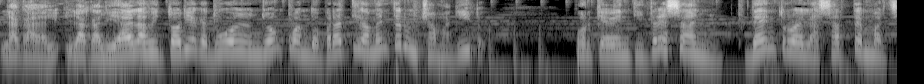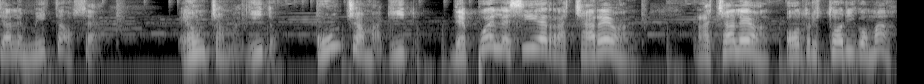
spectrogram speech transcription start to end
la, calidad de las victorias que tuvo John John cuando prácticamente era un chamaquito. Porque 23 años dentro de las artes marciales mixtas, o sea, es un chamaquito, un chamaquito. Después le sigue Rachar Evan. Rachar Evan, otro histórico más.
